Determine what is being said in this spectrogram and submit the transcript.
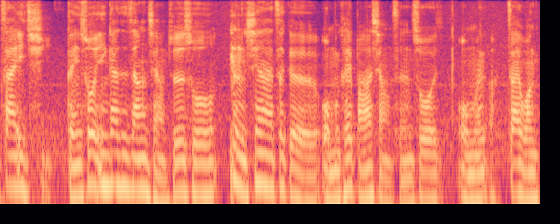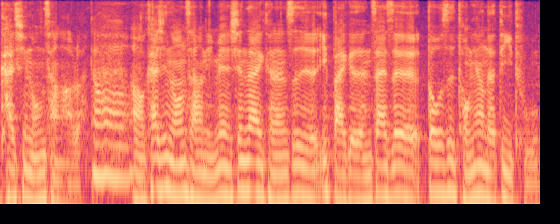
在一起，等于说应该是这样讲，就是说 现在这个我们可以把它想成说我们在玩开心农场好了。哦。好，开心农场里面现在可能是一百个人在这个都是同样的地图，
